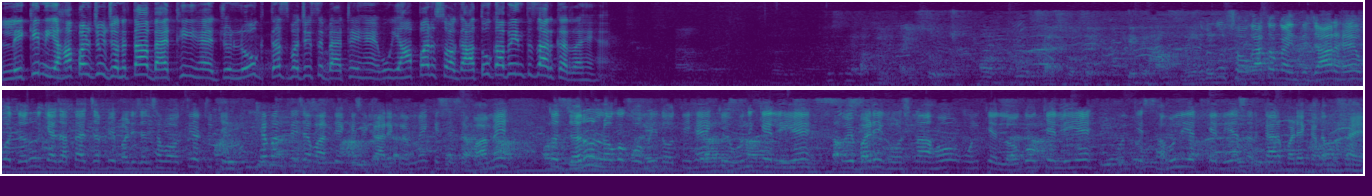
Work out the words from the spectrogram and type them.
लेकिन यहाँ पर जो जनता बैठी है, जो लोग 10 बजे से बैठे हैं, वो यहाँ पर स्वागतों का भी इंतज़ार कर रहे हैं। बिल्कुल सौगातों का इंतज़ार है, वो ज़रूर किया जाता है जब भी बड़ी जनसभा होती है चूँकि मुख्यमंत्री जब आते हैं किसी कार्यक्रम में, किसी सभा में तो ज़रूर लोगों को उम्मीद होती है कि उनके लिए कोई बड़ी घोषणा हो, उनके लोगों के लिए, उनकी सहूलियत के लिए सरकार बड़े कदम उठाए।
